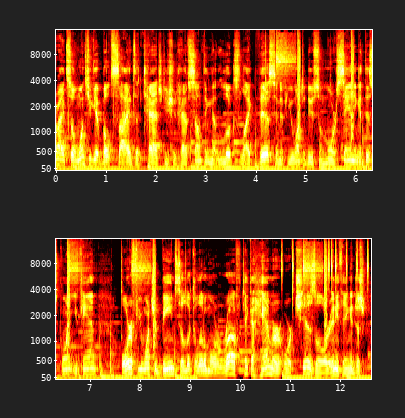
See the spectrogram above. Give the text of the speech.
All right, so once you get both sides attached, you should have something that looks like this. And if you want to do some more sanding at this point, you can. Or if you want your beams to look a little more rough, take a hammer or chisel or anything and just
